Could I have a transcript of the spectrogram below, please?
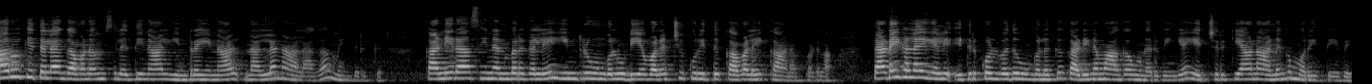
ஆரோக்கியத்தில் கவனம் செலுத்தினால் இன்றைய நாள் நல்ல நாளாக அமைந்திருக்கு. கன்னிராசி நண்பர்களே இன்று உங்களுடைய வளர்ச்சி குறித்து கவலை காணப்படலாம். தடைகளை எளி எதிர்கொள்வது உங்களுக்கு கடினமாக உணர்வீங்க. எச்சரிக்கையான அணுகுமுறை தேவை.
